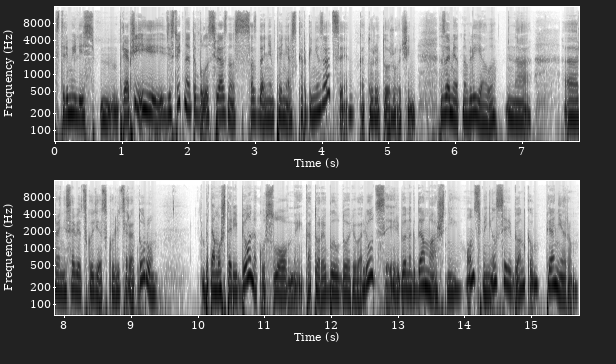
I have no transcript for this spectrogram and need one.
стремились приобщить. И действительно это было связано с созданием пионерской организации, которая тоже очень заметно влияла на э, раннесоветскую детскую литературу. Потому что ребенок условный, который был до революции, ребенок домашний, он сменился ребенком-пионером,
